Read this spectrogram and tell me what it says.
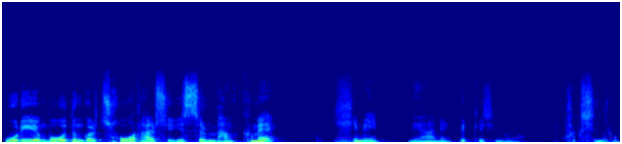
우리의 모든 걸 초월할 수 있을 만큼의 힘이 내 안에 느껴진 거예요. 확신으로.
